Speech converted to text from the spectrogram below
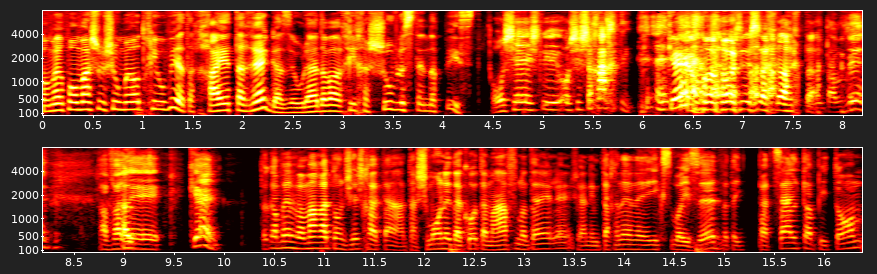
אומר פה משהו שהוא מאוד חיובי, אתה חי את הרגע, זה אולי הדבר הכי חשוב לסטנדאפיסט. או שיש לי, או ששכחתי. כן, או ששכחת. אתה מבין? אבל אה, כן, אתה גם פעמים במרתון שיש לך את השמונה דקות המאפנות האלה, שאני מתכנן x, y, z, ואתה התפצלת פתאום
